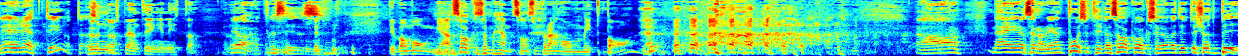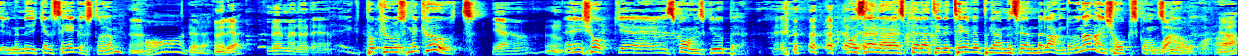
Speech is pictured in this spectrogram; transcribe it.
Det är rätt dyrt. Alltså. 100 spänn till ingen nytta. Ja, precis. det var många saker som hänt som sprang om mitt barn. Ja, nej, och sen har det hänt positiva saker också. Jag har varit ute och kört bil med Mikael Segerström. Har du? Vem är det? Vem är nu det? På kurs med Kurt. Ja. En tjock eh, skånsk gubbe. Och sen har jag spelat in ett tv-program med Sven Melander, en annan tjock skånsk Wow. gubbe. Ja.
